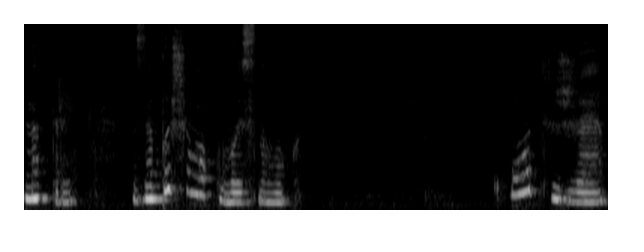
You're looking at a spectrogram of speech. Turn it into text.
на 3. Запишемо висновок. Отже,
